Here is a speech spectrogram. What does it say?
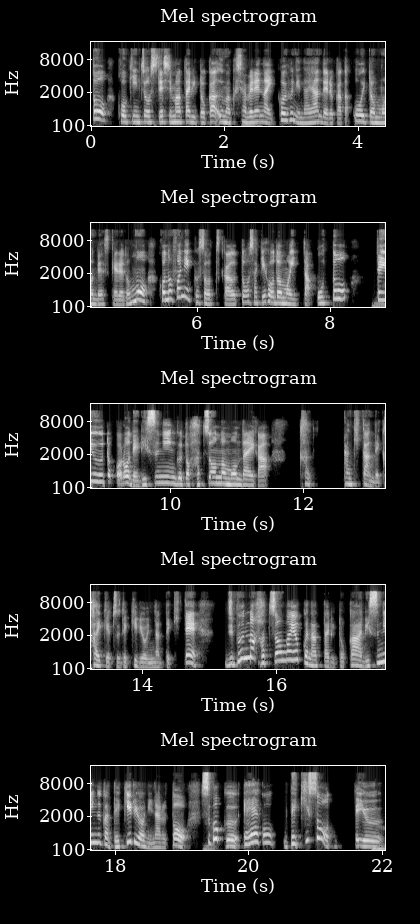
と、こう緊張してしまったりとか、うまく喋れない、こういうふうに悩んでる方多いと思うんですけれども、このフォニックスを使うと、先ほども言った音っていうところでリスニングと発音の問題が短期間で解決できるようになってきて、自分の発音が良くなったりとか、リスニングができるようになると、すごく英語できそうっていう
